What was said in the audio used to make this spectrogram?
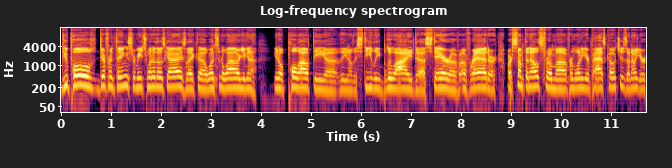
Do you pull different things from each one of those guys? Like uh, once in a while, are you gonna you know pull out the, uh, the you know the steely blue-eyed uh, stare of, of Red or or something else from uh, from one of your past coaches? I know you're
